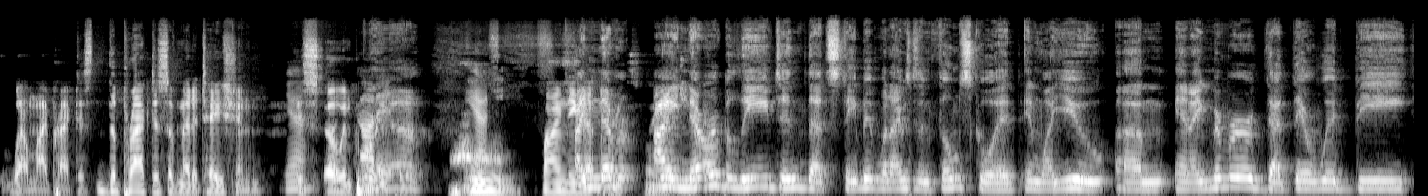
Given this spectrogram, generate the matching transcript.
well, my practice, the practice of meditation yeah. is so important. it. for Yes. ooh, finding I that never. I never believed in that statement when I was in film school at NYU, um, and I remember that there would be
